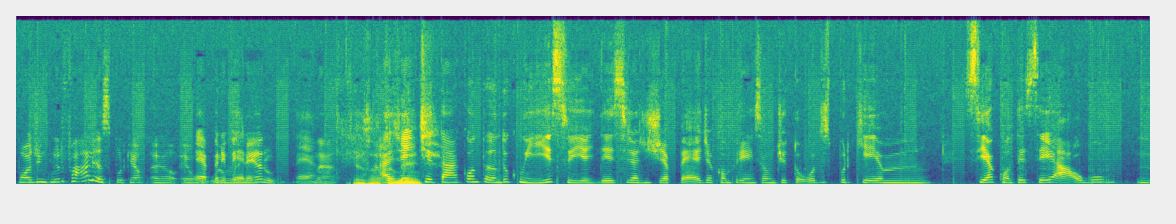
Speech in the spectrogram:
pode incluir falhas, porque é, é, é o, É a é o primeiro. É. Né? A gente está contando com isso e desse a gente já pede a compreensão de todos, porque hum, se acontecer algo, hum,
